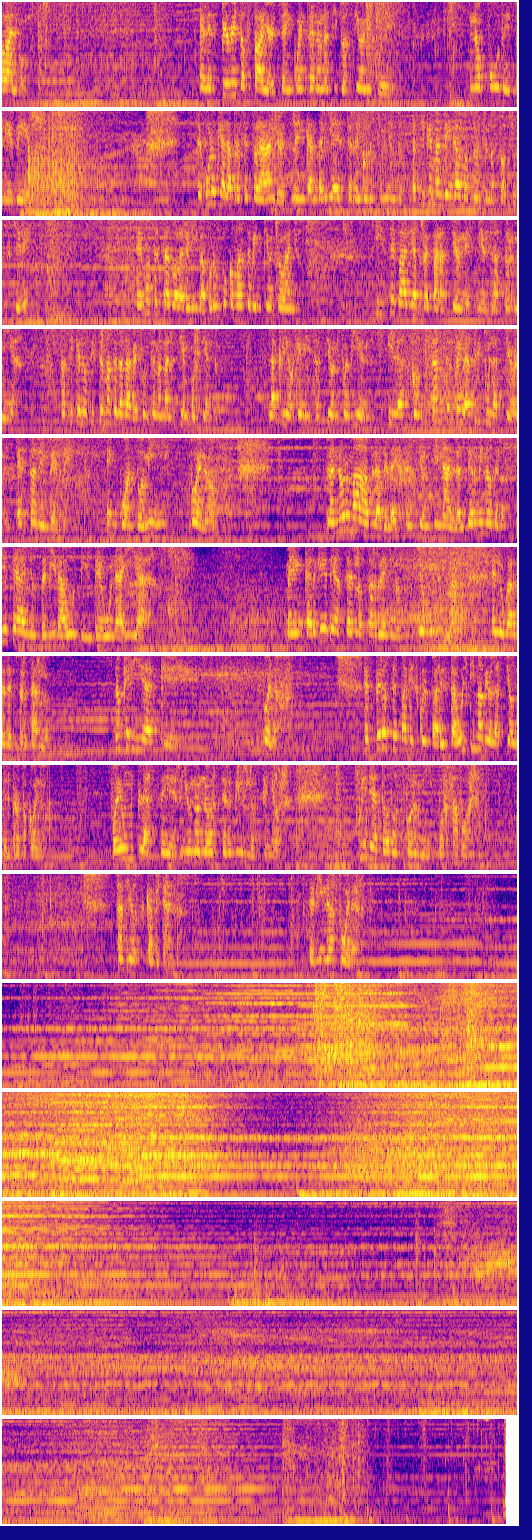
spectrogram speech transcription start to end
Algo. El Spirit of Fire se encuentra en una situación que no pude prever. Seguro que a la profesora Anders le encantaría este reconocimiento, así que mantengámoslo entre nosotros, ¿quiere? Hemos estado a la deriva por un poco más de 28 años. Hice varias reparaciones mientras dormía, así que los sistemas de la nave funcionan al 100%. La criogenización fue bien y las constantes de la tripulación están en verde. En cuanto a mí, bueno, la norma habla de la extensión final al término de los siete años de vida útil de una IA. Me encargué de hacer los arreglos yo misma, en lugar de despertarlo. No quería que... Bueno, espero sepa disculpar esta última violación del protocolo. Fue un placer y un honor servirlo, señor. Cuide a todos por mí, por favor. Adiós, capitán. Serina fuera.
